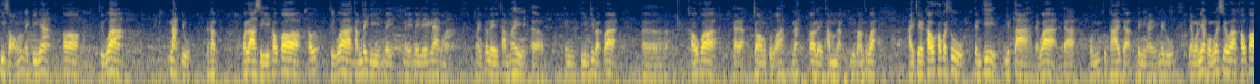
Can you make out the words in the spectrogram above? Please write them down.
ทีสองในปีเนี้ยก็ถือว่าหนักอยู่นะครับเพราะราศีเขาก็เขาถือว่าทำได้ดีในในในเลกแรกมา มันก็เลยทำให้เอ่อเป็นทีมที่แบบว่าเอ่อเขาก็จะจองตั๋วนะก็เลยทำแบบมีความรู้สึกว่า ใครเจอเขาเขาก็สู้เต็มที่ยิบตา แต่ว่าจะผลสุดท้ายจะเป็นยังไงไม่รู้ อย่างวันนี้ผมก็เชื่อว่าเขาก็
